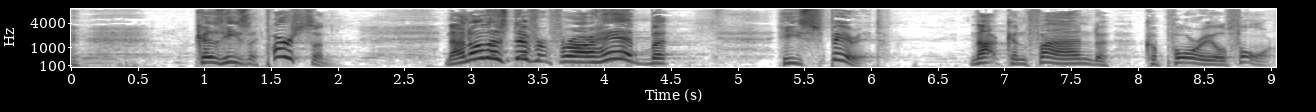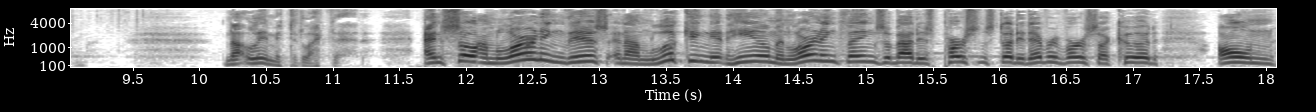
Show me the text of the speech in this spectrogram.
Because he's a person. Now I know that's different for our head, but he's spirit, not confined to corporeal form, not limited like that. And so I'm learning this and I'm looking at him and learning things about his person, studied every verse I could on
